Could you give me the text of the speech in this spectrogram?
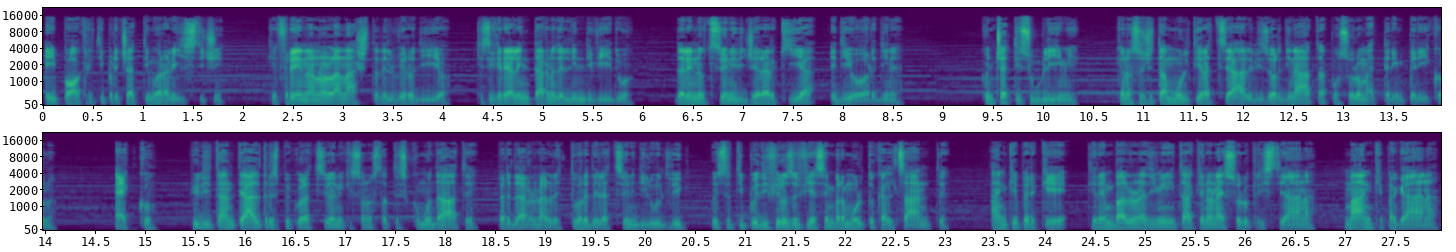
e ipocriti precetti moralistici, che frenano la nascita del vero Dio, che si crea all'interno dell'individuo dalle nozioni di gerarchia e di ordine, concetti sublimi che una società multirazziale disordinata può solo mettere in pericolo. Ecco, più di tante altre speculazioni che sono state scomodate per dare una lettura delle azioni di Ludwig, questo tipo di filosofia sembra molto calzante, anche perché tira in ballo una divinità che non è solo cristiana, ma anche pagana,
